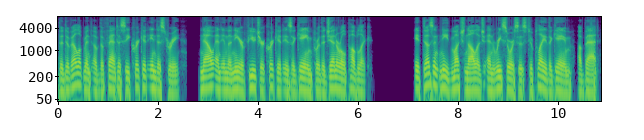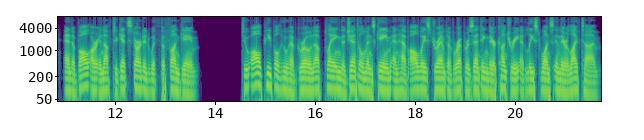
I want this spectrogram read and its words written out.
the development of the fantasy cricket industry, now and in the near future cricket is a game for the general public. It doesn't need much knowledge and resources to play the game, a bat and a ball are enough to get started with the fun game. To all people who have grown up playing the gentleman's game and have always dreamt of representing their country at least once in their lifetime.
